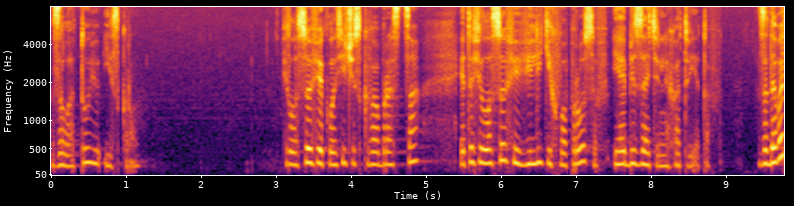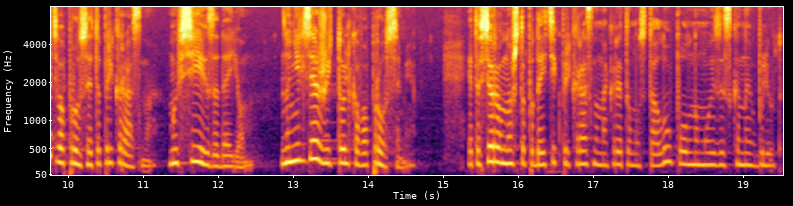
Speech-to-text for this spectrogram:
золотую искру. Философия классического образца — это философия великих вопросов и обязательных ответов. Задавать вопросы — это прекрасно, мы все их задаем, но нельзя жить только вопросами — это все равно, что подойти к прекрасно накрытому столу, полному изысканных блюд,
